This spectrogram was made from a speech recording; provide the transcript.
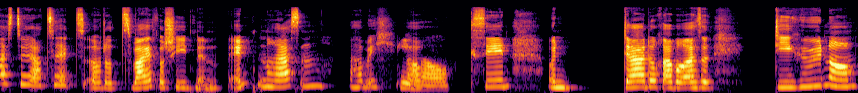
hast du ja erzählt, oder zwei verschiedene Entenrassen habe ich auch Genau. gesehen. Und dadurch aber, also die Hühner,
